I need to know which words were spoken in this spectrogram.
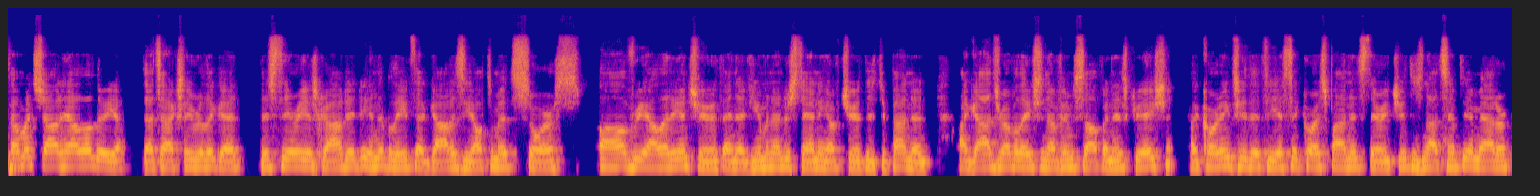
Someone shout hallelujah. That's actually really good. This theory is grounded in the belief that God is the ultimate source of reality and truth, and that human understanding of truth is dependent on God's revelation of himself and his creation. According to the theistic correspondence theory, truth is not simply a matter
